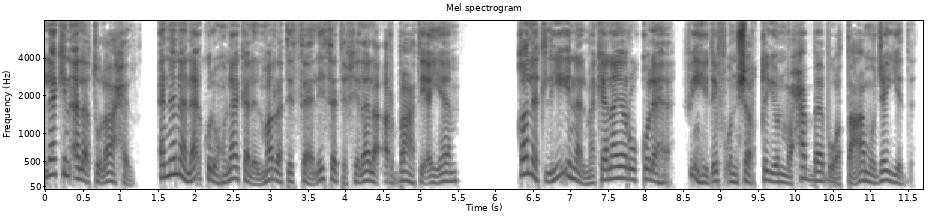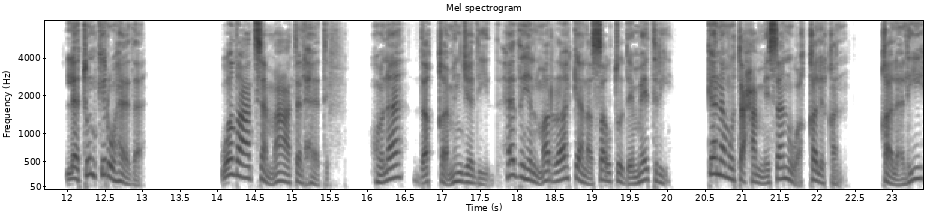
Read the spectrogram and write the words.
لكن ألا تلاحظ أننا نأكل هناك للمرة الثالثة خلال أربعة أيام؟ قالت لي إن المكان يروق لها فيه دفء شرقي محبب والطعام جيد. لا تنكر هذا. وضعت سماعة الهاتف. هنا دق من جديد. هذه المرة كان صوت ديمتري. كان متحمسا وقلقا. قال لي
